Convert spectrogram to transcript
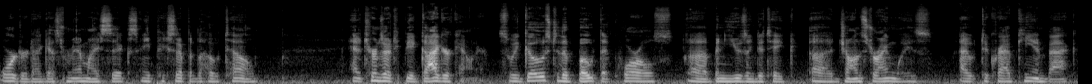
ordered, I guess, from MI6, and he picks it up at the hotel. And it turns out to be a Geiger counter. So he goes to the boat that Quarrel's uh, been using to take uh, John Strangways out to Crab Key and back,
